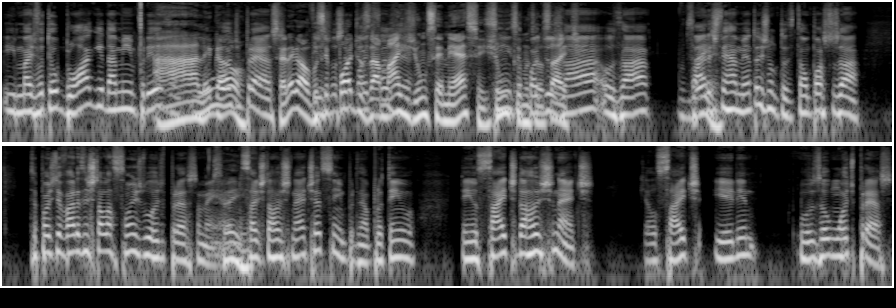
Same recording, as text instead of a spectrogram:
e, mas vou ter o blog da minha empresa Ah, no legal. WordPress. Isso é legal. Você, Isso pode, usar mais fazer. de um CMS Sim, junto você no pode seu site? usar, usar várias aí. ferramentas juntas. Então, eu posso usar. Você pode ter várias instalações do WordPress também. O site da Hostnet é assim, por exemplo, eu tenho, tenho o site da Hostnet, que é o site e ele usa um WordPress.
